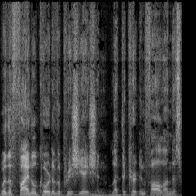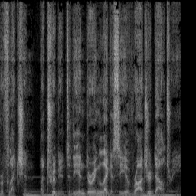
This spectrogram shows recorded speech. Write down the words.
With a final chord of appreciation, let the curtain fall on this reflection, a tribute to the enduring legacy of Roger Daltrey.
